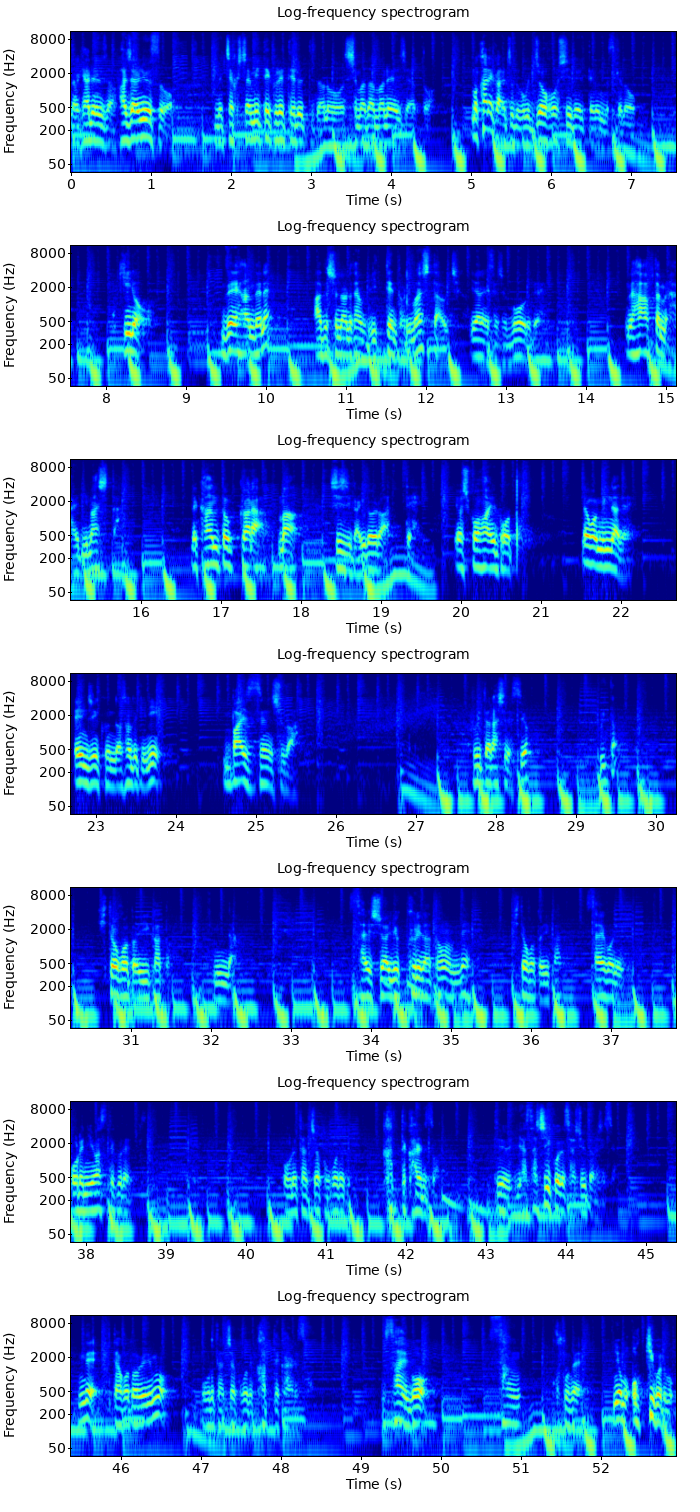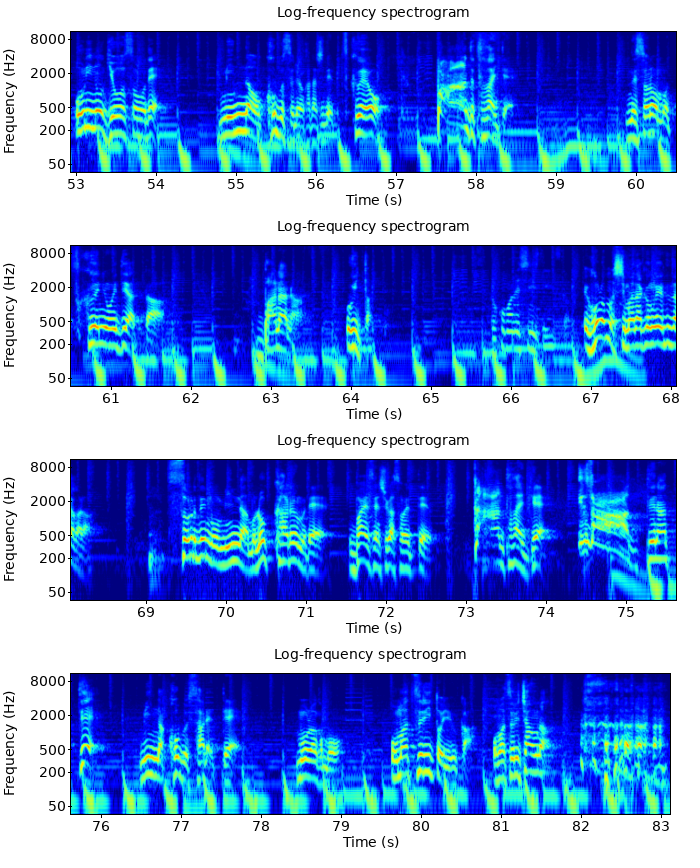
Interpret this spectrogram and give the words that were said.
なキャリオンニュースファジャルニュースをめちゃくちゃ見てくれてるってあの島田マネージャーと、まあ、彼からちょっと僕情報を仕入れてるんですけど昨日前半でねアディショナルタイムで1点取りましたうち柳選手ゴールで。でハーフタイム入りました。で監督からまあ指示がいろいろあってよし後半行こうと。でこれみんなでエンジン組んだその時にバイス選手が吹いたらしいですよ。吹いた？一言いいかとみんな。最初はゆっくりなトーンで一言いいか最後に俺に言わせてくれ。俺たちはここで勝って帰るぞ。っていう優しい声で最初言ったらしいですよ。で二言目にも俺たちはここで勝って帰るぞ。最後3言目いやもう大きい声でも鬼の形相でみんなを鼓舞するような形で机をバーンって叩いてでそのもう机に置いてあったバナナ浮いた。ってどこまで信じていいんですか？これも島田君が言ってたから。それでもうみんなもうロッカールームでバイ選手がそうやってガーン叩いて「行くぞ!」ってなってみんな鼓舞されてもうなんかもうお祭りというかお祭りちゃうな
